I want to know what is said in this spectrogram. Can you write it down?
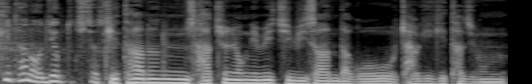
기타는 언제부터 치셨어요? 기타는 사촌 형님이 집 이사한다고 자기 기타 좀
